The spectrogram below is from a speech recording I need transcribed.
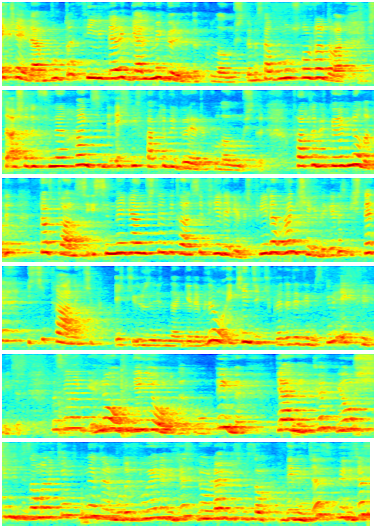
ek eylem burada fiillere gelme görevinde kullanılmıştır. Mesela bunun soruları da var. İşte aşağıdaki cümlelerin hangisinde ek fiil farklı bir görevde kullanılmıştır? Farklı bir görevi ne olabilir? Dört tanesi isimle gelmiştir, bir tanesi fiile gelir. Fiile hangi şekilde gelir? İşte iki tane kip eki üzerinden gelebilir. O ikinci kipe de dediğimiz gibi ek fiil diyeceğiz. Mesela ne oldu? Geliyor oldu, değil mi? Gelmek, kök, yor, şimdiki zaman eki nedir burada? Duya ne diyeceğiz? Görülen geçmiş zaman demeyeceğiz. Ne diyeceğiz?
